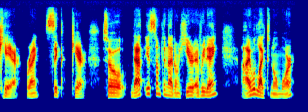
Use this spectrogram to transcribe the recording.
care, right? Sick care. So that is something I don't hear every day. I would like to know more.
